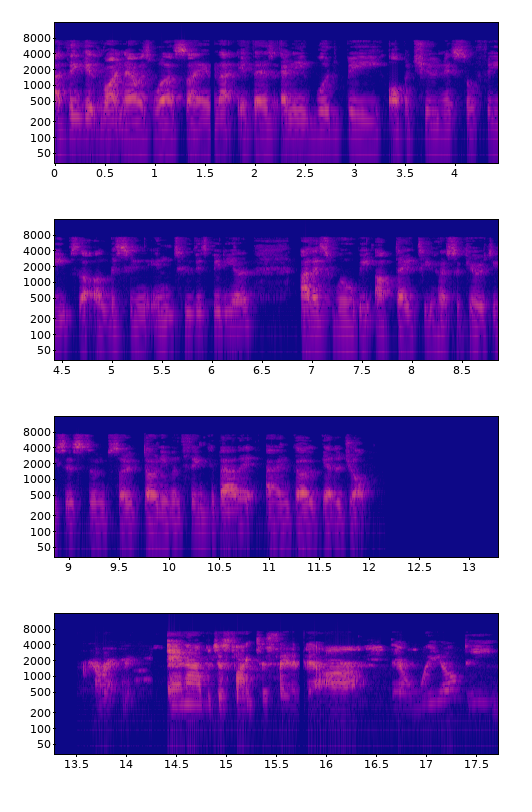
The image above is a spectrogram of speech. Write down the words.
I think it right now is worth saying that if there's any would be opportunists or thieves that are listening into this video, Alice will be updating her security system, so don't even think about it and go get a job. correctly. And I would just like to say that there are, there will be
